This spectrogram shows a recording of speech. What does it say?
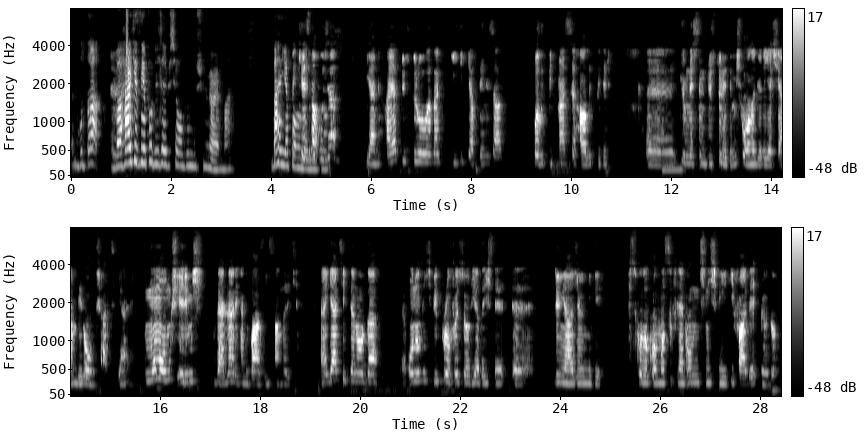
Bu da Evet. herkesin yapabileceği bir şey olduğunu düşünmüyorum ben. Ben yapamam. Keza azından. hoca yani hayat düsturu olarak iyilik yap denize at, balık bitmezse halık bilir e, cümlesini düstur edilmiş ve ona göre yaşayan biri olmuş artık yani. Mum olmuş erimiş derler ya hani bazı insanlar için. Yani gerçekten orada e, onun hiçbir profesör ya da işte e, dünyaca ünlü bir psikolog olması falan onun için hiçbir ifade etmiyordu.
